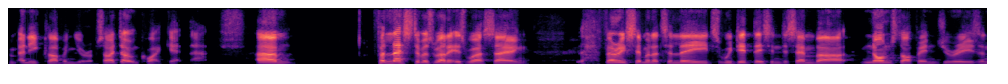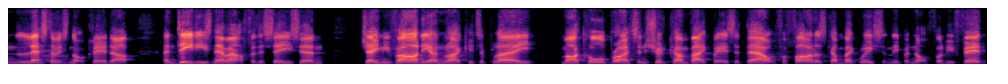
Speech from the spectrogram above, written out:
from any club in Europe. So I don't quite get that. Um, for Leicester as well, it is worth saying, very similar to Leeds. We did this in December, non-stop injuries, and Leicester mm-hmm. is not cleared up. And Ndidi's now out for the season. Jamie Vardy unlikely to play. Marc Albrighton should come back, but it's a doubt. Fofana's come back recently, but not fully fit.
